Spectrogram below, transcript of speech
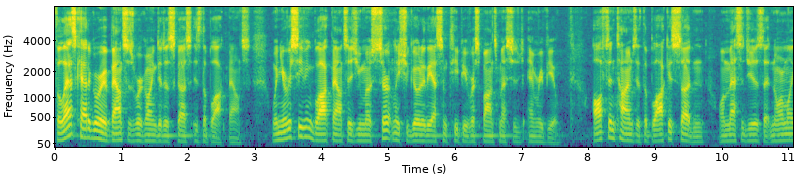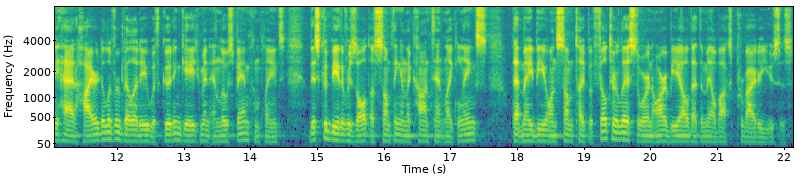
The last category of bounces we're going to discuss is the block bounce. When you're receiving block bounces, you most certainly should go to the SMTP response message and review. Oftentimes, if the block is sudden on messages that normally had higher deliverability with good engagement and low spam complaints, this could be the result of something in the content like links that may be on some type of filter list or an RBL that the mailbox provider uses.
